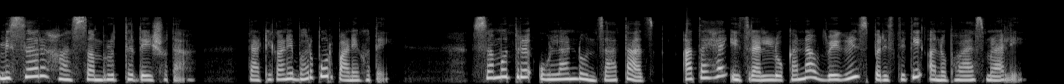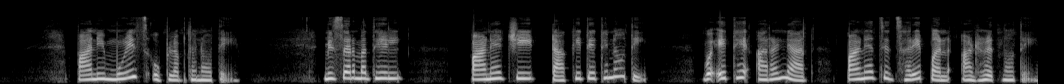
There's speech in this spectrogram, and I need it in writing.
मिसर हा समृद्ध देश होता. त्या ठिकाणी भरपूर पाणी होते. समुद्र ओलांडून जाताच आता ह्या इस्रायली लोकांना वेगळीच परिस्थिती अनुभवास मिळाली. पाणी मुळीच उपलब्ध नव्हते. मिसरमधील पाण्याची टाकी तेथे नव्हती व येथे अरण्यात पाण्याचे झरे पण आढळत नव्हते.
